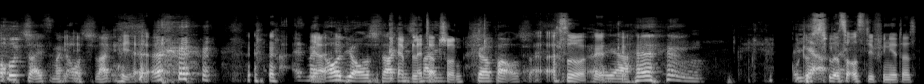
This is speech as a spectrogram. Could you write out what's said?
Oh, scheiße, mein Ausschlag. Ja. mein Ja, Audioausschlag. er mein schon. Körperausschlag. Ach so, Äh, ja. ja. Gut, dass du das ausdefiniert hast.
